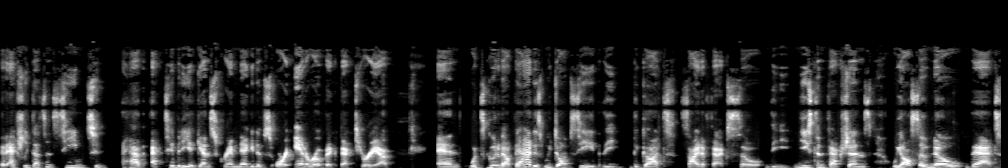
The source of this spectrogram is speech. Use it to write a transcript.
that actually doesn't seem to have activity against gram negatives or anaerobic bacteria. And what's good about that is we don't see the, the gut side effects. So the yeast infections, we also know that,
